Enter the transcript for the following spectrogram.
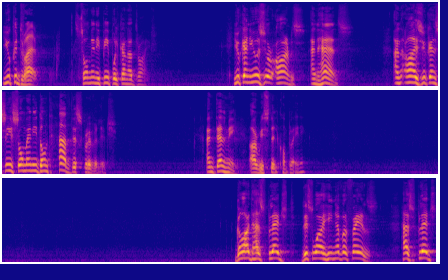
You could drive. So many people cannot drive. You can use your arms and hands and eyes. You can see so many don't have this privilege. And tell me, are we still complaining? God has pledged, this is why He never fails, has pledged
